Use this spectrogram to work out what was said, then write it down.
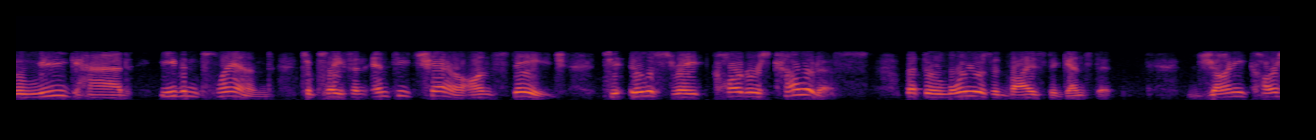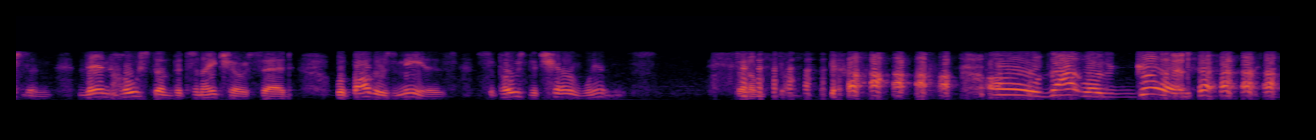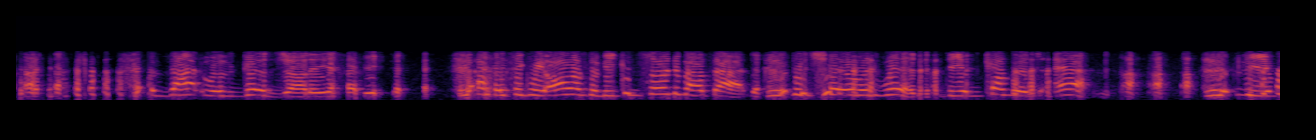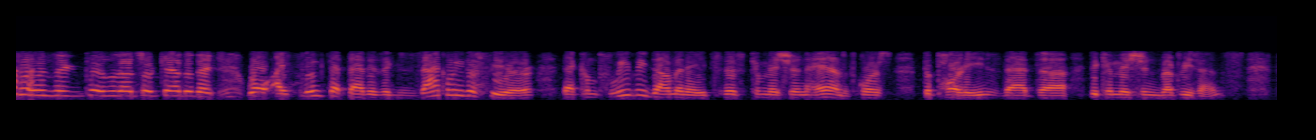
The League had even planned to place an empty chair on stage to illustrate Carter's cowardice, but their lawyers advised against it. Johnny Carson, then host of The Tonight Show, said, What bothers me is suppose the chair wins. oh, that was good. that was good, Johnny. I think we all have to be concerned about that. The chair would win, the incumbent and the opposing presidential candidate. Well, I think that that is exactly the fear that completely dominates this commission and, of course, the parties that uh, the commission represents.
